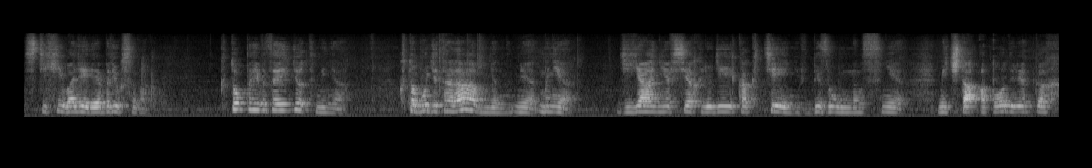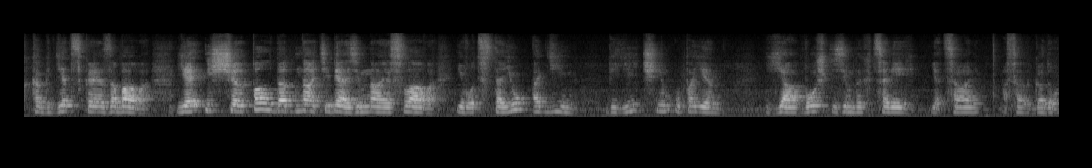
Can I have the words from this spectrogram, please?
Стихи Валерия Брюсова. Кто превзойдет меня кто будет равнен мне, деяние всех людей, как тень в безумном сне, мечта о подвигах, как детская забава. Я исчерпал до дна тебя, земная слава, и вот стою один, величием упоен. Я вождь земных царей, я царь Асаргадон.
